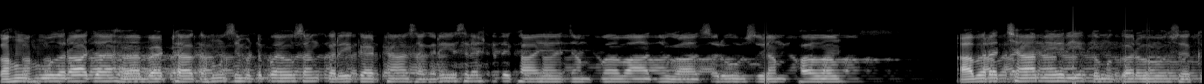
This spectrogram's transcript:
ਕਹੂੰ ਫੂਲ ਰਾਜਾ ਹੈ ਬੈਠਾ ਕਹੂੰ ਸਿਮਟ ਪਇਓ ਸੰਕਰ ਇਕੈਠਾ ਸਗਰੀ ਸ੍ਰਿਸ਼ਟ ਦਿਖਾਏ ਚੰਪਵਾ ਜੁਗਾ ਸਰੂਪ ਸਯੰ ਭਵ ਅਬ ਰੱਛਾ ਮੇਰੀ ਤੁਮ ਕਰੋ ਸਿਖ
